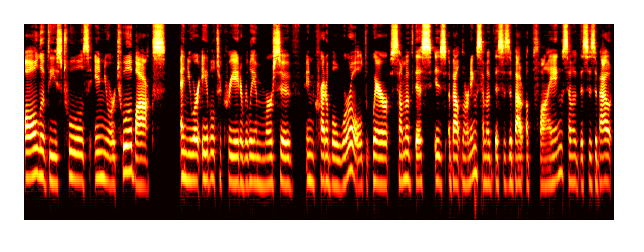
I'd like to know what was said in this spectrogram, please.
all of these tools in your toolbox and you are able to create a really immersive, incredible world where some of this is about learning, some of this is about applying, some of this is about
